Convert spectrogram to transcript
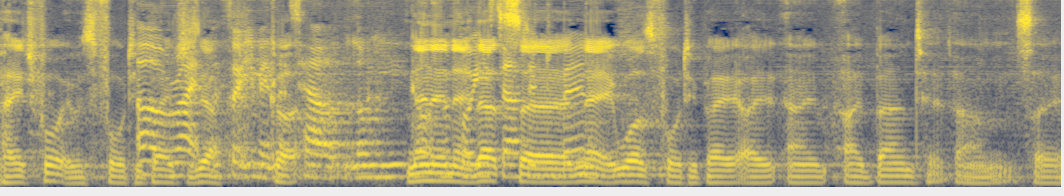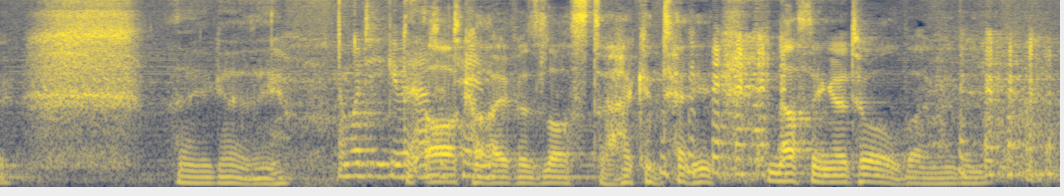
Page 40 was 40 oh, pages. right. Yeah. I thought you meant got, that's how long you got no, no, no, that's, uh, No, it was 40 pages. I, I, I burnt it. Um, so there you go. The, and what do you give it out of 10? The archive has lost, I can tell you, nothing at all by my.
